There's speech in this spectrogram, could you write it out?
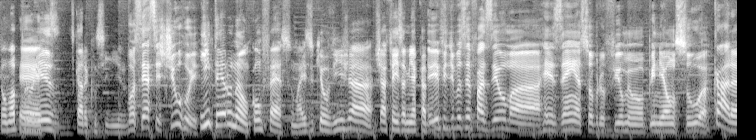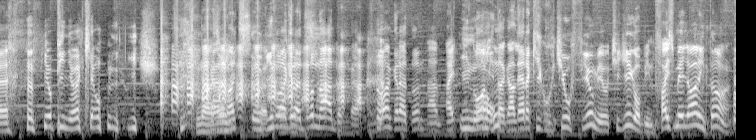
é uma proeza que os caras conseguiram. Você assistiu, Rui? Inteiro não, confesso, mas o que eu vi já, já fez a minha Eu cabeça. ia pedir pra você fazer uma resenha sobre o filme, uma opinião sua. Cara, a minha opinião é que é um lixo. Não, Cara, lá que eu vi não agradou nada, cara. Não agradou nada. Aí, em nome Bom, da galera que curtiu o filme, eu te digo, Albino, faz melhor então.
